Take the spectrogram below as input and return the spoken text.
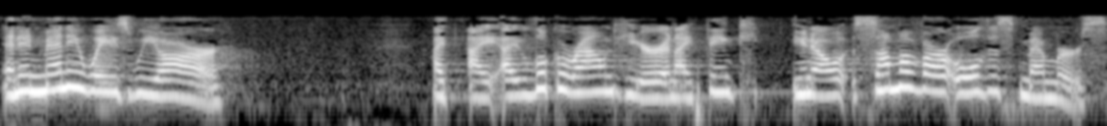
And in many ways we are. I, I, I look around here and I think, you know, some of our oldest members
